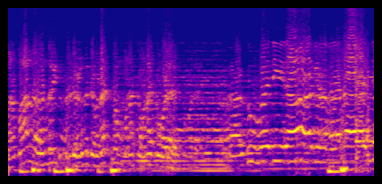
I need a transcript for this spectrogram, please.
மனமார்ந்த நன்றி நன்றி கலந்துட்டு வணக்கம் வணக்கம் வணக்கம் பல. ரகுபதி ராகவராஜ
